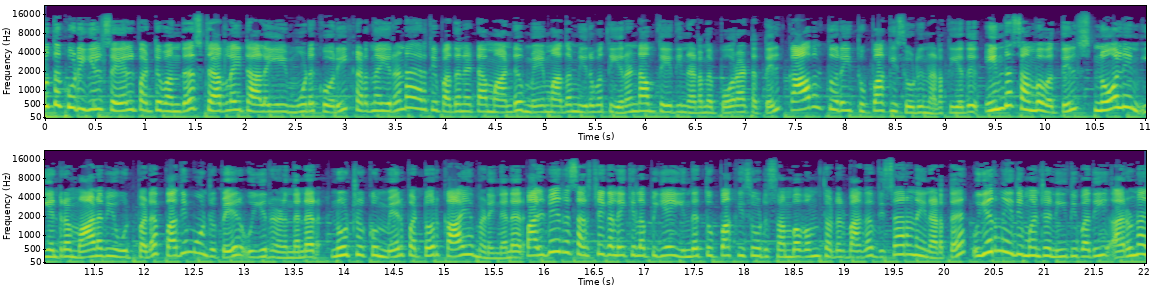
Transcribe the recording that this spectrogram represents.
தூத்துக்குடியில் செயல்பட்டு வந்த ஸ்டெர்லைட் ஆலையை மூடக்கோரி கடந்த இரண்டாயிரத்தி பதினெட்டாம் ஆண்டு மே மாதம் இருபத்தி இரண்டாம் தேதி நடந்த போராட்டத்தில் காவல்துறை துப்பாக்கி சூடு நடத்தியது. இந்த சம்பவத்தில் ஸ்னோலின் என்ற மாணவி உட்பட பதிமூன்று பேர் உயிரிழந்தனர். நூற்றுக்கும் மேற்பட்டோர் காயமடைந்தனர். பல்வேறு சர்ச்சைகளை கிளப்பிய இந்த துப்பாக்கி சூடு சம்பவம் தொடர்பாக விசாரணை நடத்த உயர்நீதிமன்ற நீதிபதி அருணா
